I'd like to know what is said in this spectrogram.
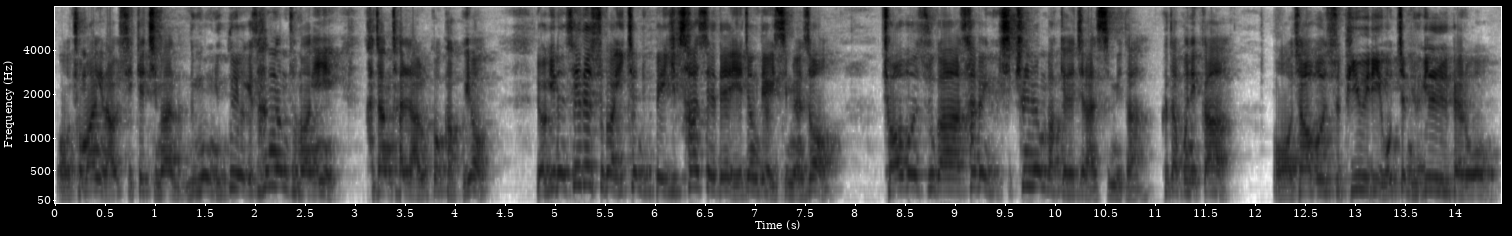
어, 조망이 나올 수 있겠지만 능공 6구역에서 한강 조망이 가장 잘 나올 것 같고요. 여기는 세대수가 2624세대 예정되어 있으면서 조합원 수가 467명밖에 되질 않습니다. 그러다 보니까 어, 조합원 수 비율이 5.61배로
